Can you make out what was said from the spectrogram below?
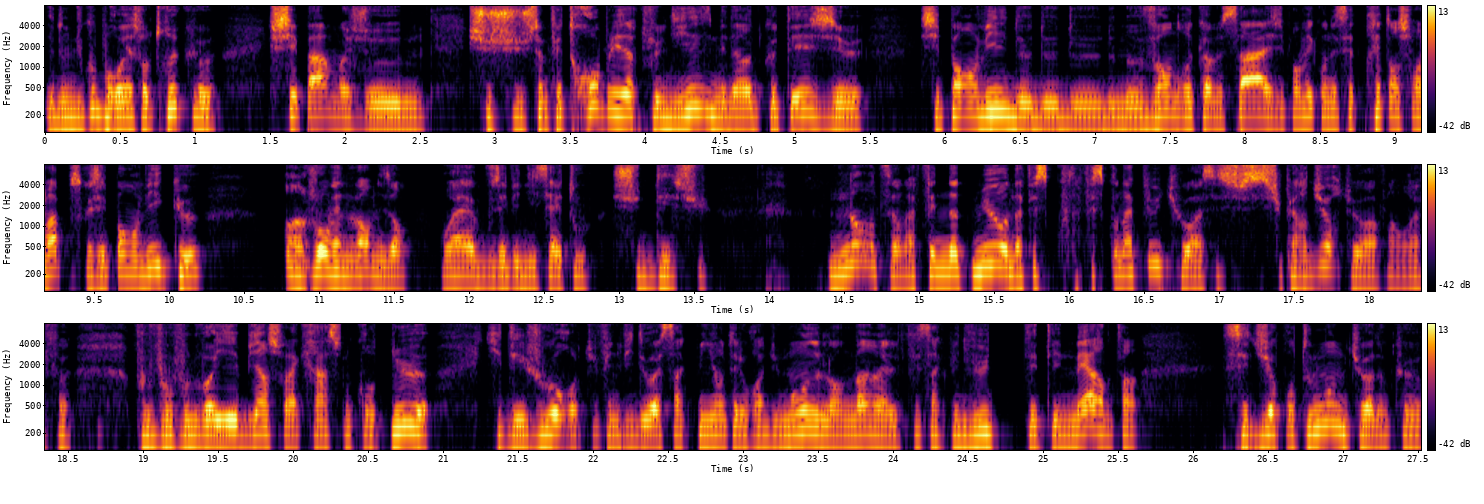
Et donc, du coup, pour revenir sur le truc, euh, je sais pas, moi, je, ça me fait trop plaisir que tu le dises, mais d'un autre côté, je, j'ai pas envie de, de, me vendre comme ça, j'ai pas envie qu'on ait cette prétention-là, parce que j'ai pas envie que un jour on vienne me voir en me disant Ouais, vous aviez dit ça et tout, je suis déçu. Non, on a fait de notre mieux, on a fait ce qu'on a, pu, tu vois. C'est super dur, tu vois. Enfin bref, vous, vous, le voyez bien sur la création de contenu. Il y a des jours, tu fais une vidéo à 5 millions, t'es le roi du monde. Le lendemain, elle fait 5000 vues, t'es une merde. Enfin, c'est dur pour tout le monde, tu vois. Donc euh,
